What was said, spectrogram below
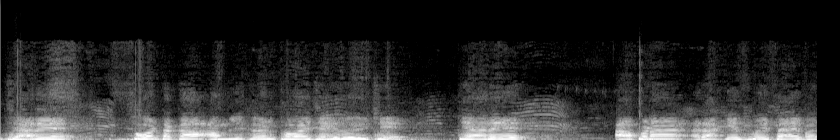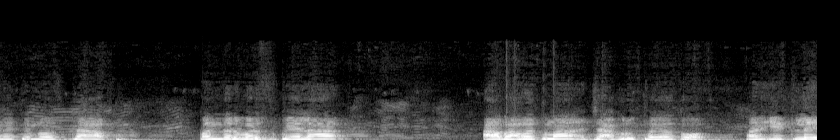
જ્યારે સો ટકા અમલીકરણ થવા જઈ રહ્યું છે, ત્યારે આપણા રાકેશભાઈ સાહેબ અને તેમનો સ્ટાફ પંદર વર્ષ પહેલાં આ બાબતમાં જાગૃત થયો હતો. અને એટલે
